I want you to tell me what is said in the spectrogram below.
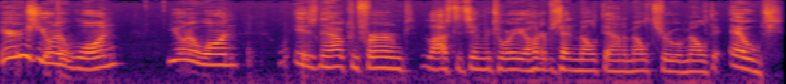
here's Unit 1. Unit 1 is now confirmed, lost its inventory, 100% meltdown, a melt through, a melt out.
